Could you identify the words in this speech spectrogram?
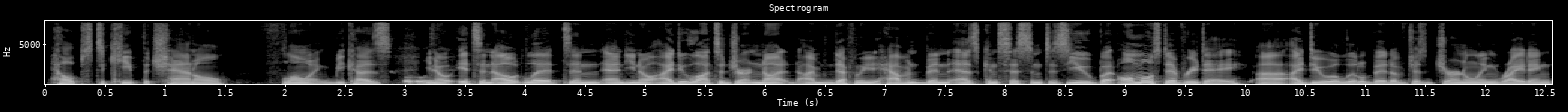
helps to keep the channel flowing because totally. you know it's an outlet and and you know I do lots of journal not I'm definitely haven't been as consistent as you but almost every day uh, I do a little bit of just journaling writing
